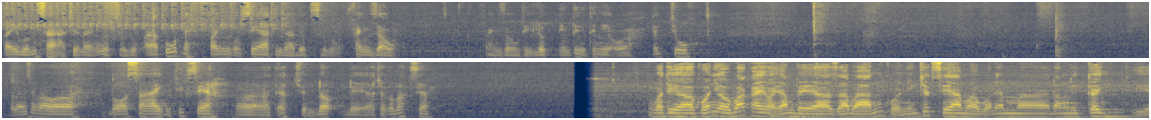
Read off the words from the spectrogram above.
Tay bấm xả trên này cũng được sử dụng Atus này. Phanh của xe thì là được sử dụng phanh dầu. Phanh dầu thủy lực đến từ thương hiệu ờ, uh, Techo và em sẽ vào ờ, đo size của chiếc xe và test chuyển động để cho các bác xem và thì à, có nhiều bác hay hỏi em về à, giá bán của những chiếc xe mà bọn em à, đăng lên kênh. Thì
